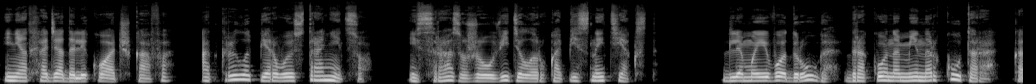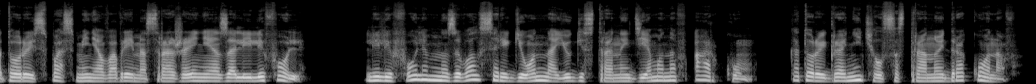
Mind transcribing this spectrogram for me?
и, не отходя далеко от шкафа, открыла первую страницу и сразу же увидела рукописный текст. Для моего друга, дракона Минеркутера, который спас меня во время сражения за Лилифоль. Лилифолем назывался регион на юге страны демонов Аркум. который граничил со страной драконов.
